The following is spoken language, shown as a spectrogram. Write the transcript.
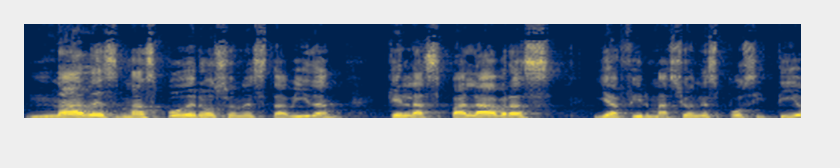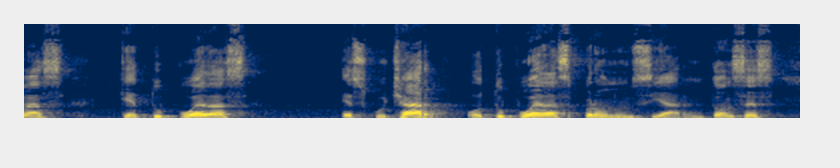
Nada es más poderoso en esta vida que las palabras y afirmaciones positivas que tú puedas escuchar o tú puedas pronunciar. Entonces,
